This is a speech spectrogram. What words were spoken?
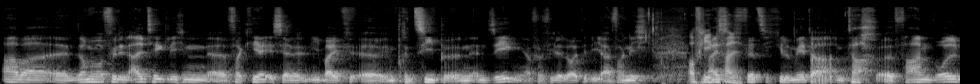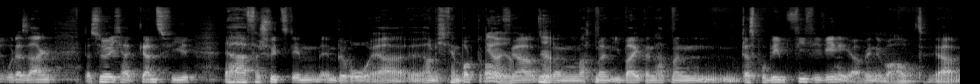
Aber äh, sagen wir mal, für den alltäglichen äh, Verkehr ist ja ein E-Bike äh, im Prinzip ein, ein, Segen ja, für viele Leute, die einfach nicht Auf jeden 30, Fall. 40 Kilometer am Tag äh, fahren wollen oder sagen, das höre ich halt ganz viel, ja, verschwitzt im, im Büro, ja, äh, habe ich keinen Bock drauf, ja. ja. ja. So, ja. Dann macht man E-Bike, dann hat man das Problem viel, viel weniger, wenn überhaupt. Ja,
